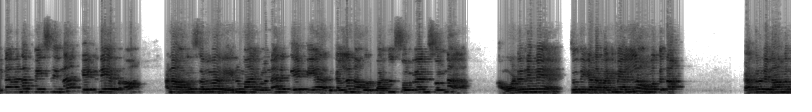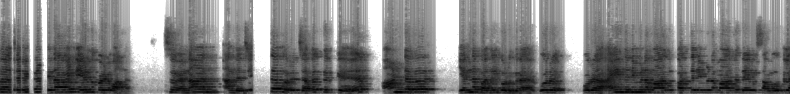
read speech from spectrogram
என்ன வேணா பேசினா கேட்டுனே இருக்கணும். ஆனா அவர் சொல்வாரு இருமா இவ்வளவு நேரம் கேட்டியே? அதுக்கெல்லாம் நான் ஒரு பதில் சொல்றேன்னு சொன்னா உடனேமே துதிகட மகிமை எல்லாம் உமக்கு தான் கத்தருடைய நாமத்தை இதாவே எழுந்து போயிடுவாங்க. சோ நான் அந்த ஜெயித்த ஒரு ஜபத்திற்கு ஆண்டவர் என்ன பதில் கொடுக்கிறார்? ஒரு ஒரு ஐந்து நிமிடமாவது பத்து நிமிடமாவது தேவ சமூகத்துல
